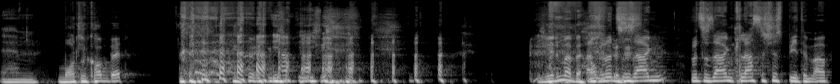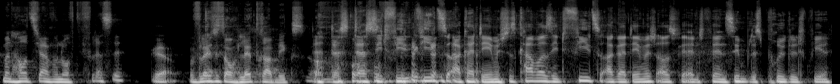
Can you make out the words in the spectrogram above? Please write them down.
Ähm, Mortal Kombat? ich, ich, ich würde mal behaupten, Also würdest du, sagen, würdest du sagen, klassisches Beat'em Up, man haut sich einfach nur auf die Fresse? Ja. Und vielleicht ist es auch Letra-Mix. das, das sieht viel, viel zu akademisch. Das Cover sieht viel zu akademisch aus für ein, für ein simples Prügelspiel.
